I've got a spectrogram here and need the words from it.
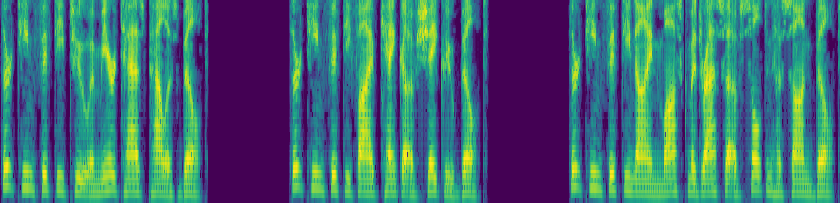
1352 Emir Taz Palace built. 1355 Kanka of Sheku built. 1359 Mosque Madrasa of Sultan Hassan built.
